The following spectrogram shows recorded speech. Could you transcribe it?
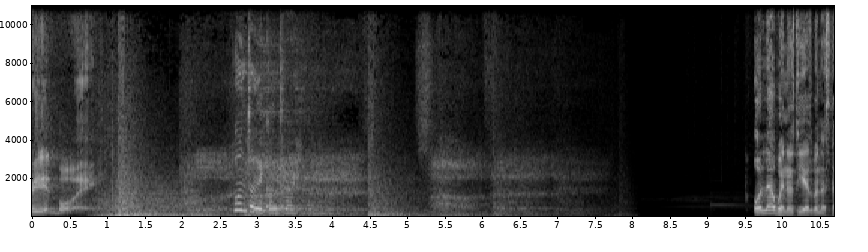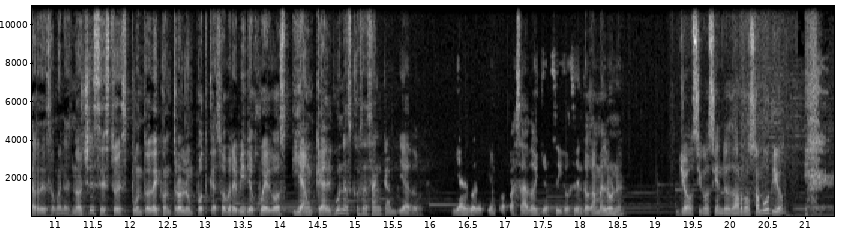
Boy. Punto de control. Hola, buenos días, buenas tardes o buenas noches. Esto es Punto de Control, un podcast sobre videojuegos y aunque algunas cosas han cambiado y algo de tiempo ha pasado, yo sigo siendo Gamaluna. Yo sigo siendo Eduardo Zamudio.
